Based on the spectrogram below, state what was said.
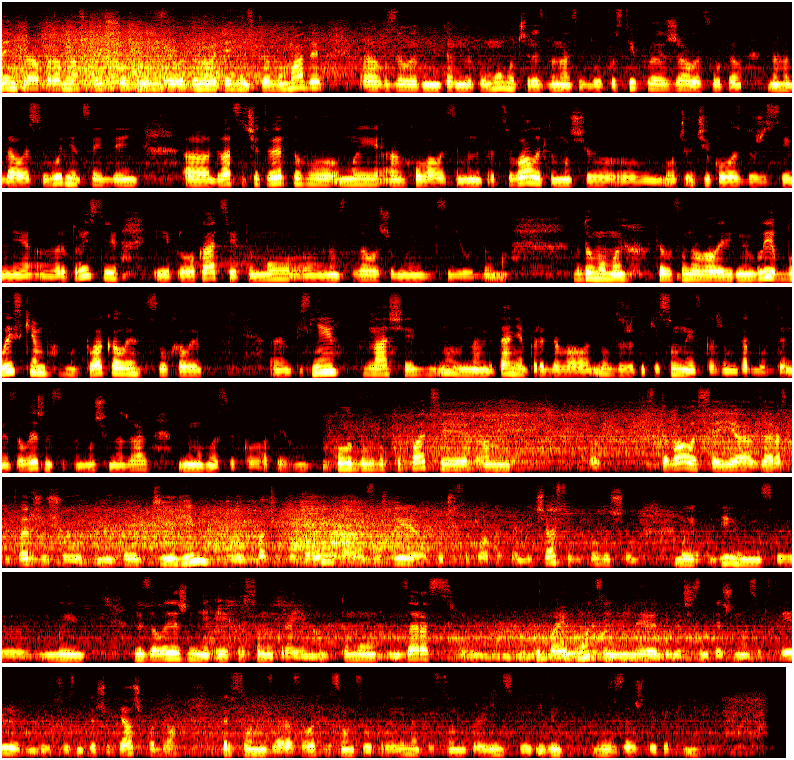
День прапора в нас прийшов. Ми їздили до Новотягінської громади, е, возили гуманітарну допомогу. Через 12 блокпостів проїжджали. Фото нагадала сьогодні цей день. Е, 24-го ми е, ховалися. Ми не працювали, тому що е, оч- очікувалось дуже сильні е, репресії і провокації. Тому е, нам сказали, щоб ми сиділи вдома. Вдома ми телефонували рідним близьким, ми плакали, слухали е, пісні наші. Ну, нам вітання передавала. Ну, дуже такий сумний, скажімо так, був День Незалежності, тому що, на жаль, ми не могли святкувати його. Коли були в окупації, ем, здавалося, я зараз підтверджую, що коли чую гімн або бачу прапори, завжди хочеться плакати від часу, від того, що ми вільні, ми, незалежні і Херсон Україна. Тому зараз купа емоцій, не дивлячись на те, що нас обстрілюють, не дивлячись на те, що тяжко, да, Херсону зараз, але Херсон це Україна, Херсон український, і він був завжди таким.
